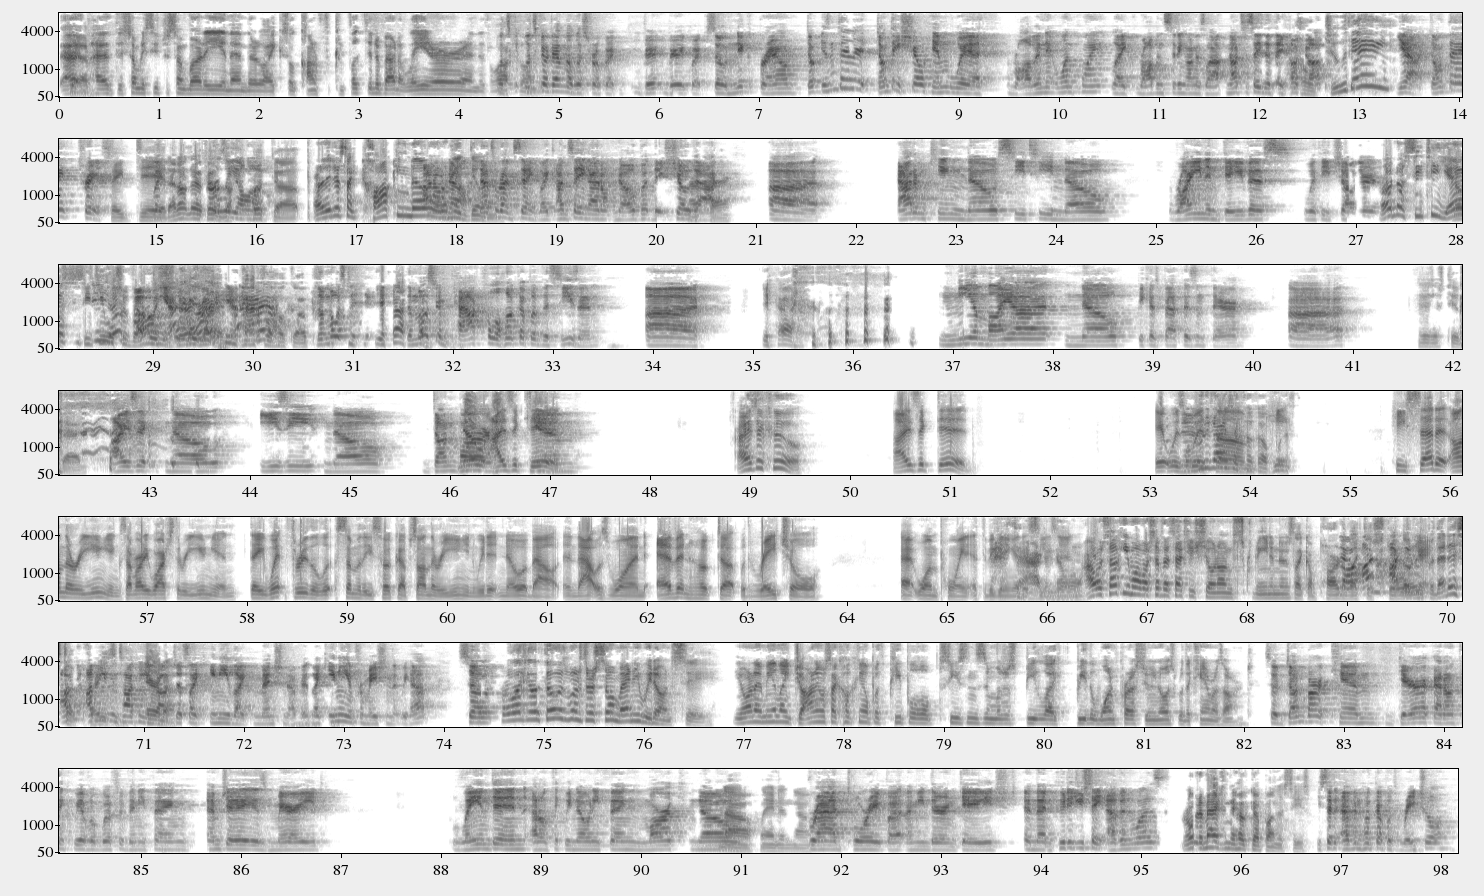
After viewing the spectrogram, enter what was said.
Yeah. uh, somebody sleeps with somebody and then they're like so conf- conflicted about it later, and there's a lot. Let's, going let's go down the list real quick, very, very quick. So Nick Brown, don't, isn't there? Don't they show him with Robin at one point? Like Robin sitting on his lap. Not to say that they hook Oh, up. do they? Yeah, don't they? Trace. They did. Like, I don't know if it was a early on. hookup. Are they just like talking though, I don't what are know. they doing? That's what I'm saying. Like I'm saying I don't know, but they show that. Uh, Adam King, no. CT, no. Ryan and Davis with each other. Oh no, CT yes, No, CT, CT, with yeah. Siobhan Oh, was yeah, very, very yeah, impactful yeah. hookup. The most, Yeah, the most impactful hookup of the season. Uh, yeah. Nehemiah, no, because Beth isn't there. Uh, It is just too bad. Isaac, no. Easy, no. Dunbar, No, Dunbar, Isaac did. Isaac who? Isaac did. It was Who with did Isaac um, hook up he, with? he said it on the reunion because I've already watched the reunion. They went through the some of these hookups on the reunion we didn't know about, and that was one. Evan hooked up with Rachel at one point at the beginning of the I season. I was talking about stuff that's actually shown on screen and is like a part No, of like the I'm- story, okay. but that is still I'm, I'm even talking Fair about enough. just like any like mention of it, like any information that we have. So but like those ones, there's so many we don't see. You know what I mean? Like Johnny was like hooking up with people seasons and will just be like be the one person who knows where the cameras aren't. So Dunbar, Kim, Derrick. I don't think we have a whiff of anything. MJ is married. Landon, I don't think we know anything. Mark, no. No, Landon, no. Brad, Tori, but I mean they're engaged. And then who did you say Evan was? I would imagine they hooked up on the season. You said Evan hooked up with Rachel.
